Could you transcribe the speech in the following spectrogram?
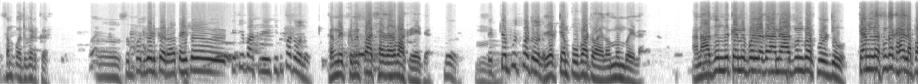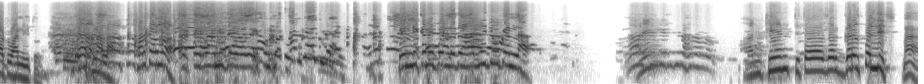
संपत गडकर. संपत गडकर. आता इथं किती भाकरी किती पाठवलं? कमीत कमी पाच हजार भाकरी आहेत. बरं. एक टेम्पूच पाठवलं. एक टेम्पो पाठवायला मुंबईला. आणि अजून बी कमी पडलं तर आम्ही अजून भरपूर देऊ. त्यांना सुद्धा खायला पाठवू आम्ही इथून. शासनाला. सरकारला. सरकारला आम्ही जेवायला इथून पाठवू. त्यांनी कमी पडलं तर आम्ही देऊ त्यांना. आणि आणखीन तिथं जर गरज पडलीच हा.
